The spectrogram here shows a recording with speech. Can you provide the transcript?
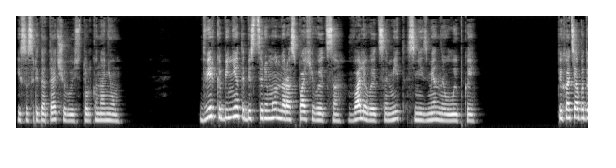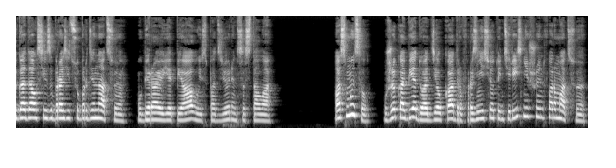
и сосредотачиваюсь только на нем. Дверь кабинета бесцеремонно распахивается, вваливается Мит с неизменной улыбкой. «Ты хотя бы догадался изобразить субординацию», Убираю я пиалу из-под зерен со стола. А смысл? Уже к обеду отдел кадров разнесет интереснейшую информацию.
